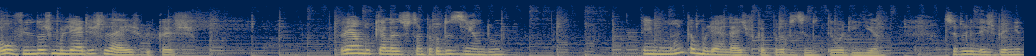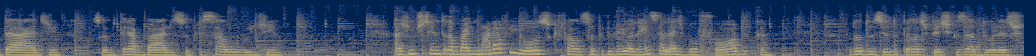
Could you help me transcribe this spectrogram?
ouvindo as mulheres lésbicas, lendo o que elas estão produzindo. Tem muita mulher lésbica produzindo teoria sobre lesbianidade, sobre trabalho, sobre saúde. A gente tem um trabalho maravilhoso que fala sobre violência lesbofóbica, produzido pelas pesquisadoras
